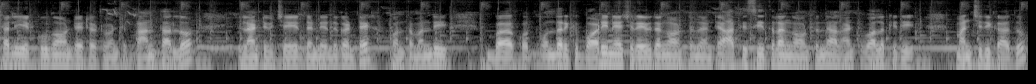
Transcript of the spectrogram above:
చలి ఎక్కువగా ఉండేటటువంటి ప్రాంతాల్లో ఇలాంటివి చేయొద్దండి. ఎందుకంటే కొంతమంది కొందరికి బాడీ నేచర్ ఏ విధంగా ఉంటుందంటే అతి శీతలంగా ఉంటుంది. అలాంటి వాళ్ళకి ఇది మంచిది కాదు.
